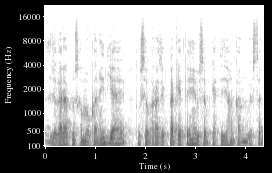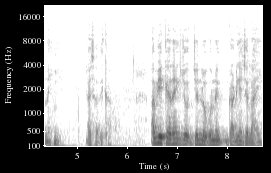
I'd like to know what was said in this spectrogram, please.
अगर आपने उसका मौका नहीं दिया है तो उसे हम अराजकता कहते हैं, उसे हम कहते हैं जहाँ कानून व्यवस्था नहीं ऐसा देखा। अब ये कह रहे हैं कि जो जिन लोगों ने गाड़ियाँ चलाई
